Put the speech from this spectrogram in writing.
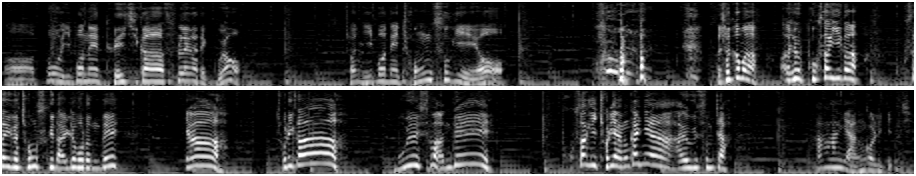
어 또 이번에 돼지가 술래가 됐고요. 전 이번에 정숙이에요. 아, 잠깐만. 아저 복사기가 복사기가 정숙이 날려버렸는데. 야 저리가! 모여있으면 안돼! 복사기 저리 안 가냐! 아 여기 숨자 아얘 안 걸리겠지.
